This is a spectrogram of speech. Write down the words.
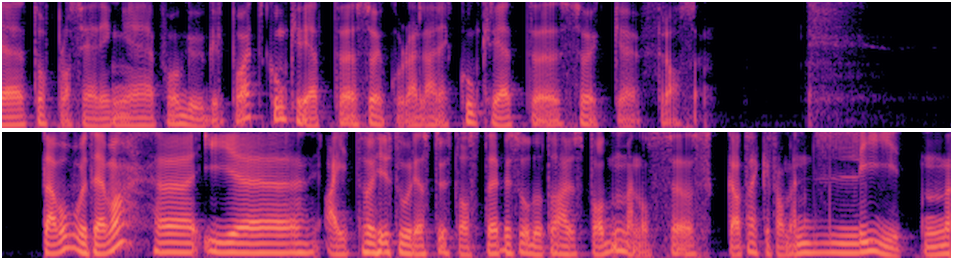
uh, topplassering på Google på et konkret søkeord eller en konkret søkefrase. Det var hovedtema uh, i uh, eit av historiens stutteste episode av Hauspodden, men vi skal trekke fram en liten,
